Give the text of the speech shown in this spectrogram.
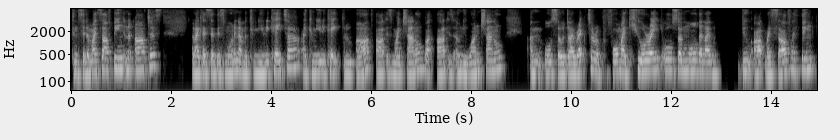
consider myself being an artist. Like I said this morning, I'm a communicator. I communicate through art. Art is my channel, but art is only one channel. I'm also a director, a performer. I curate also more than I would do art myself, I think.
